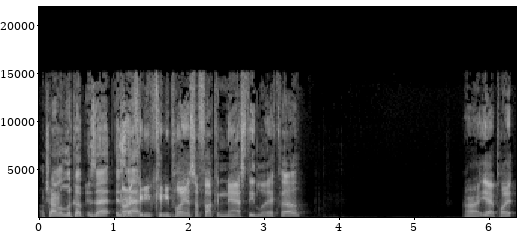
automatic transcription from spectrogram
I'm trying to look up. Is that is All right, that can you can you play us a fucking nasty lick though? All right, yeah, play play.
